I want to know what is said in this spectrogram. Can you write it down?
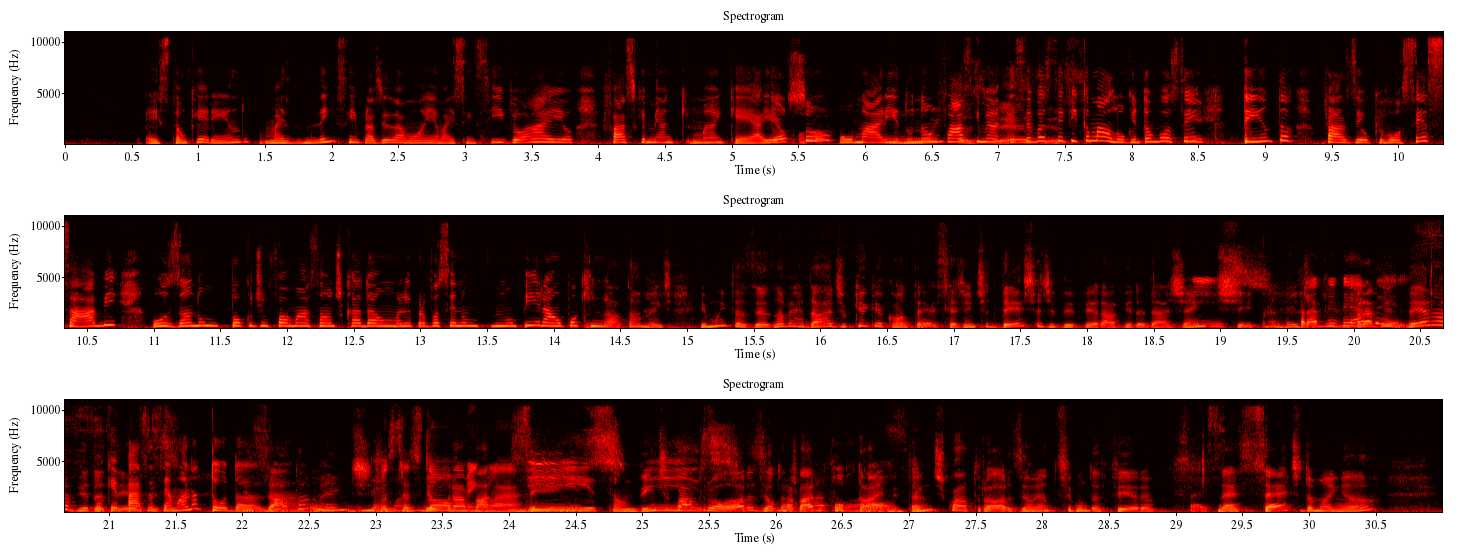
estão querendo, mas nem sempre, às vezes a mãe é mais sensível. Ah, eu faço o que minha mãe quer. Aí Eu sou. O marido não faz o que minha... vezes. Você fica maluco. Então você tenta fazer o que você sabe, usando um pouco de informação de cada um ali para você não, não pirar um pouquinho. Exatamente. E muitas vezes, na verdade, o que, que acontece? A gente deixa de viver a vida da gente. Pra viver a para dele. viver a vida Porque deles. passa a semana toda. Exatamente. Vocês Eu dormem traba- lá. Sim, Isso. 24 Isso. horas, eu trabalho 24 full time. horas. 24 horas eu entro segunda-feira, né? cedo. 7 da manhã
